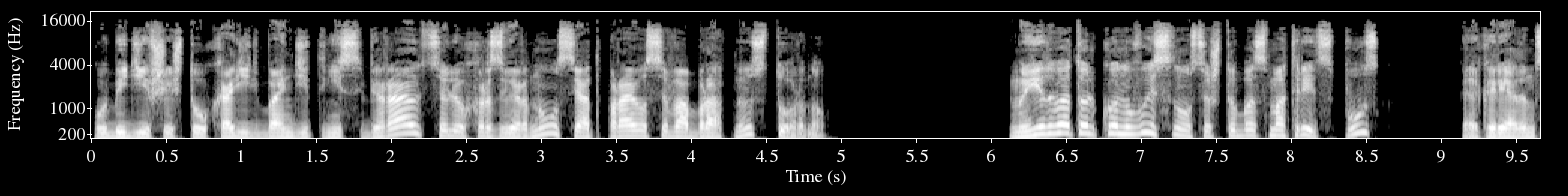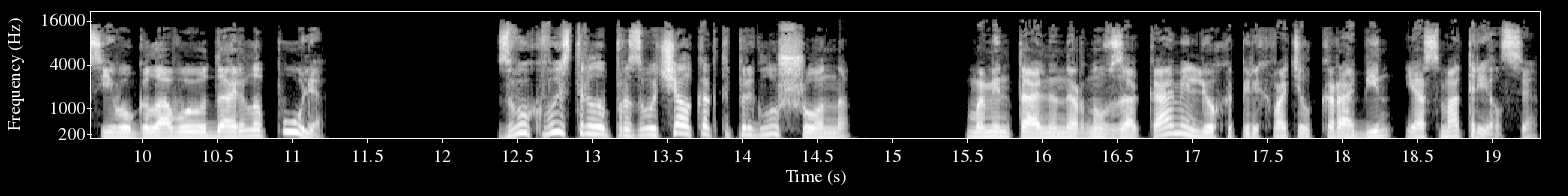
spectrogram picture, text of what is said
Убедившись, что уходить бандиты не собираются, Леха развернулся и отправился в обратную сторону. Но едва только он высунулся, чтобы осмотреть спуск, как рядом с его головой ударила пуля. Звук выстрела прозвучал как-то приглушенно, Моментально нырнув за камень, Леха перехватил карабин и осмотрелся.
